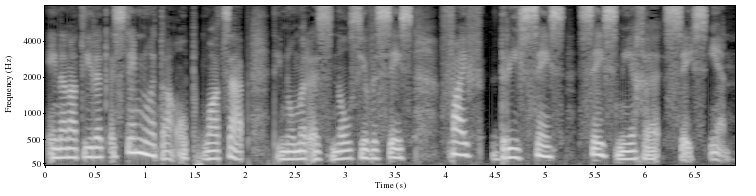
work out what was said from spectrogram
en dan natuurlik 'n stemnota op WhatsApp. Die nommer is 076 536 6961.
